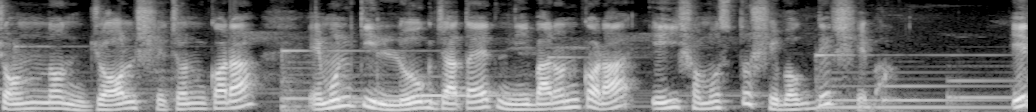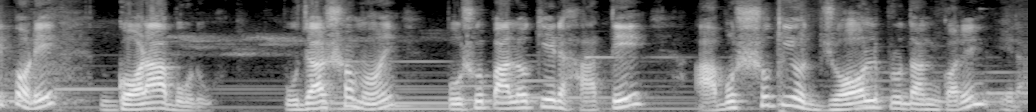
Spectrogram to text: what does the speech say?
চন্দন জল সেচন করা, এমনকি লোক যাতায়াত নিবারণ করা, এই সমস্ত সেবকদের সেবা। এরপরে গড়া বড়ু। পূজার সময় পশুপালকের হাতে আবশ্যকীয় জল প্রদান করেন এরা।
